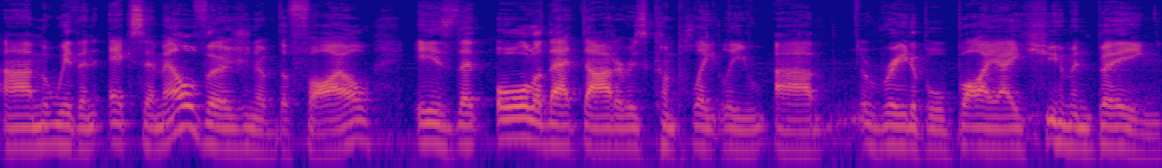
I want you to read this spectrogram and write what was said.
um, with an XML version of the file is that all of that data is completely uh, readable by a human being.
